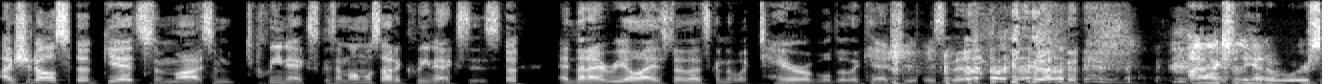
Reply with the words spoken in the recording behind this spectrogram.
I should also get some uh, some Kleenex because I'm almost out of Kleenexes. And then I realized, oh, that's going to look terrible to the cashier, isn't it? I actually had a worse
